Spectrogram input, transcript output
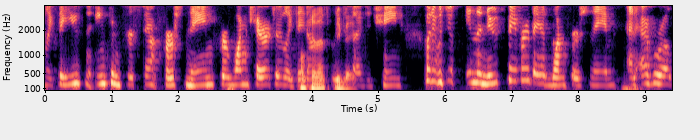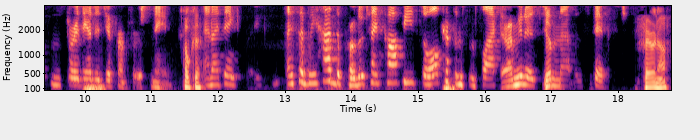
like they used an inconsistent first name for one character. Like they'd okay, obviously decided to change, but it was just in the newspaper they had one first name, and everywhere else in the story they had a different first name. Okay, and I think I said we had the prototype copy, so I'll cut them some slack there. I'm going to assume yep. that was fixed. Fair enough.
